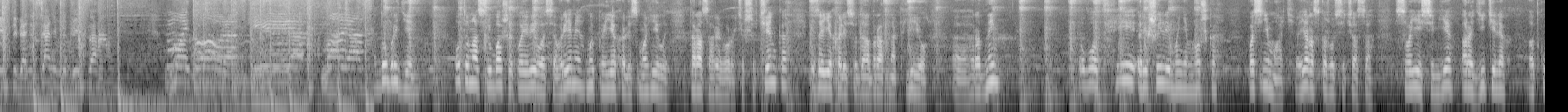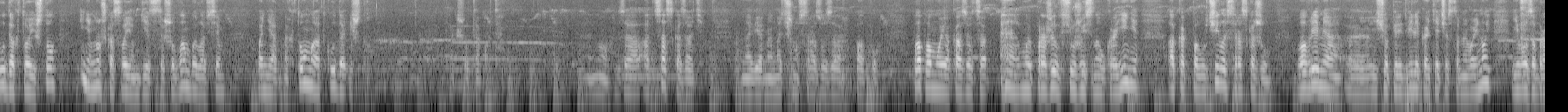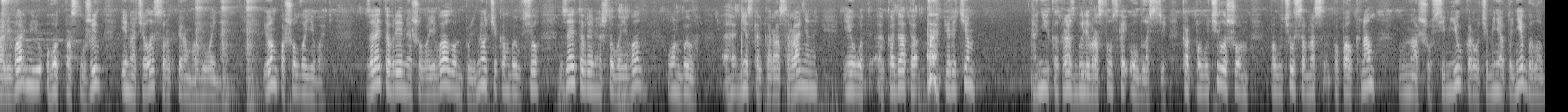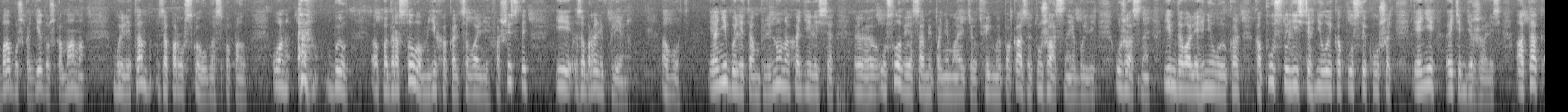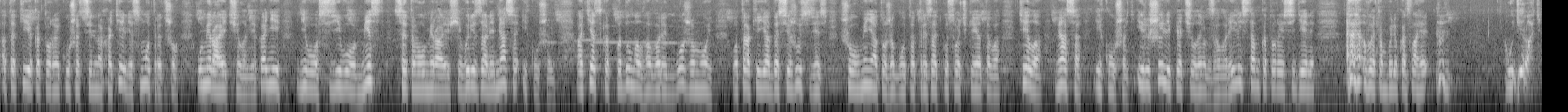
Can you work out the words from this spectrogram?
Девочки, в тебя нельзя не влюбиться. Мой город Киев, моя Добрый день. Вот у нас с Любашей появилось время. Мы приехали с могилы Тараса Григорьевича Шевченко и заехали сюда обратно к ее э, родным. Вот. И решили мы немножко поснимать. Я расскажу сейчас о своей семье, о родителях, откуда, кто и что, и немножко о своем детстве, чтобы вам было всем понятно, кто мы, откуда и что. Так что так вот. Ну, за отца сказать, наверное, начну сразу за папу. Папа мой, оказывается, мы прожил всю жизнь на Украине, а как получилось, расскажу. Во время, э, еще перед Великой Отечественной войной, его забрали в армию, год прослужил, и началась в 41 году война. И он пошел воевать. За это время, что воевал, он пулеметчиком был, все. За это время, что воевал, он был э, несколько раз раненый. И вот э, когда-то перед тем они как раз были в Ростовской области. Как получилось, что он получился, у нас попал к нам, в нашу семью. Короче, меня-то не было, бабушка, дедушка, мама были там, в Запорожскую область попал. Он был под Ростовом, их окольцевали фашисты и забрали в плен. А вот. И они были там в плену находились. Э, условия, сами понимаете, вот фильмы показывают, ужасные были, ужасные. Им давали гнилую капусту, листья гнилой капусты кушать, и они этим держались. А так, а такие, которые кушать сильно хотели, смотрят, что умирает человек. Они него с его мест с этого умирающего, вырезали мясо и кушали. Отец, как подумал, говорит, боже мой, вот так и я досижусь здесь, что у меня тоже будут отрезать кусочки этого тела, мяса и кушать. И решили, пять человек сговорились там, которые сидели, в этом были в концлагере, удирать.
